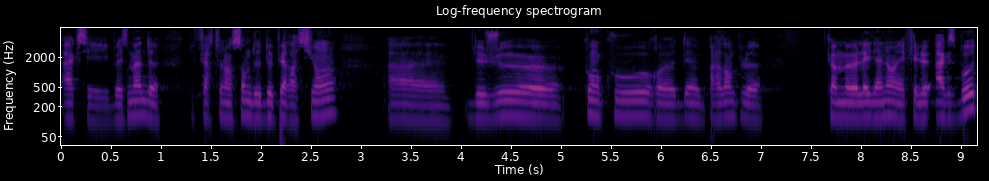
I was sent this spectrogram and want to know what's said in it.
Axe et Buzzman de, faire tout l'ensemble d'opérations, de jeux concours, par exemple comme l'année dernière on avait fait le Axe Boat,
